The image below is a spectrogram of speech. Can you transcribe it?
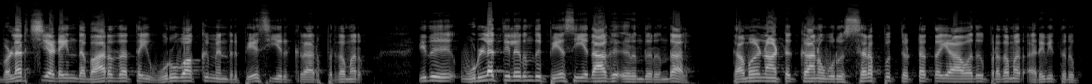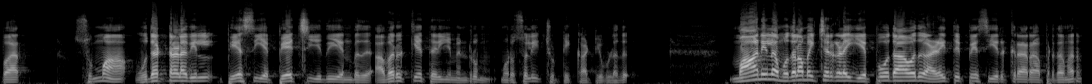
வளர்ச்சி அடைந்த பாரதத்தை உருவாக்கும் என்று பேசியிருக்கிறார் பிரதமர். இது உள்ளத்திலிருந்து பேசியதாக இருந்திருந்தால் தமிழ்நாட்டுக்கான ஒரு சிறப்பு திட்டத்தையாவது பிரதமர் அறிவித்திருப்பார். சும்மா உதட்டளவில் பேசிய பேச்சு இது என்பது அவருக்கே தெரியும் என்றும் முரசொலி சுட்டிக்காட்டியுள்ளது. மாநில முதலமைச்சர்களை எப்போதாவது அழைத்து பேசி இருக்கிறாரா பிரதமர்?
